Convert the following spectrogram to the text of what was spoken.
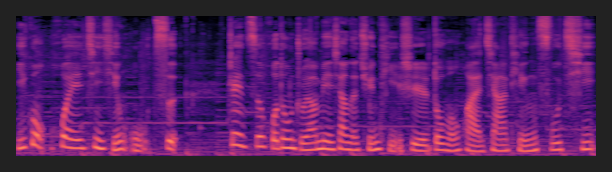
一共会进行五次。这次活动主要面向的群体是多文化家庭夫妻，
